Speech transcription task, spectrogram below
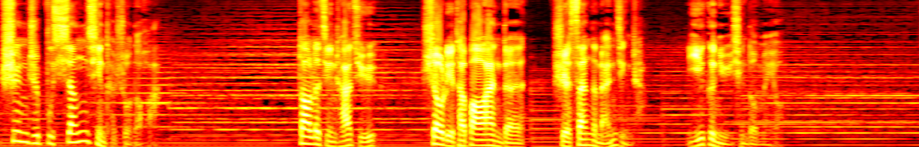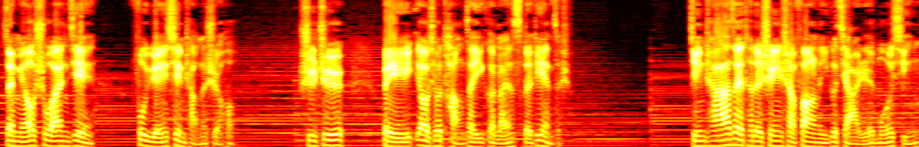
甚至不相信他说的话。到了警察局，受理他报案的是三个男警察，一个女性都没有。在描述案件复原现场的时候，石之被要求躺在一个蓝色的垫子上，警察在他的身上放了一个假人模型。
